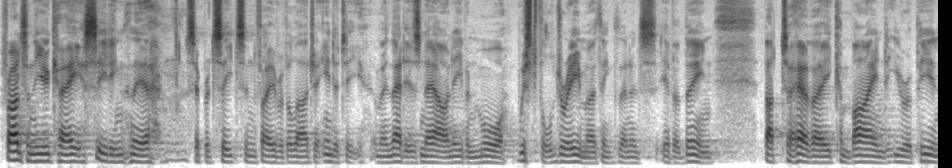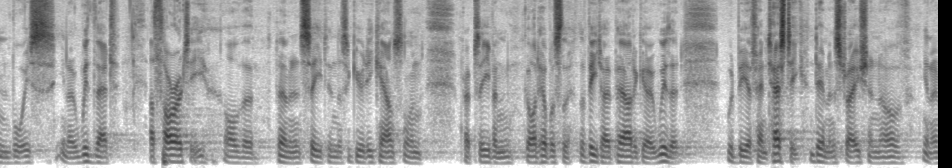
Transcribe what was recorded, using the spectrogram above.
France and the UK ceding their separate seats in favour of a larger entity. I mean, that is now an even more wistful dream, I think, than it's ever been. But to have a combined European voice, you know, with that authority of a permanent seat in the Security Council and perhaps even, God help us, the, the veto power to go with it, would be a fantastic demonstration of, you know,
